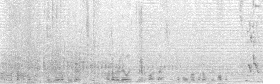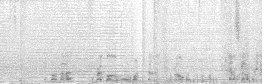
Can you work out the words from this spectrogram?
நாலு வருஷம் அவங்க முடிச்சு வெளியே வரும்போது நல்ல வேலை வாய்ப்பில் இருப்பாங்க. அப்போ உங்களுக்கு நல்லபடியாக பார்ப்பாங்க. சரிங்களா? அதனால உங்களுக்கும் வாழ்த்துக்கள் இப்போ அவங்களுக்கு அவங்க நல்லா படிக்க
